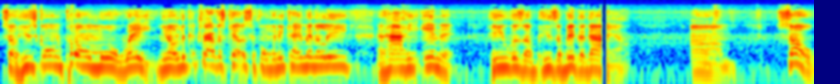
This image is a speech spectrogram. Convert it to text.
So he's going to put on more weight. You know, look at Travis Kelce from when he came in the league and how he ended. He was a he's a bigger guy now. Um, so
